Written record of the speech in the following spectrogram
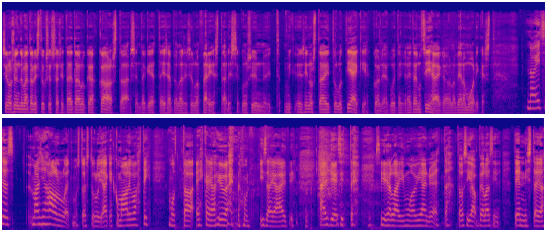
Sinun syntymätodistuksessasi taitaa lukea Karlstad sen takia, että isä pelasi silloin Färjestadissa, kun synnyit. Sinusta ei tullut jääkiekkoilija kuitenkaan, ei tainnut siihen aikaan olla vielä muodikasta. No itse asiassa mä olisin halunnut, että musta olisi tullut jääkiekko maalivahti, mutta ehkä ihan hyvä, että mun isä ja äiti, äiti ei sitten siihen lajiin mua vienyt, että tosiaan pelasin tennistä ja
